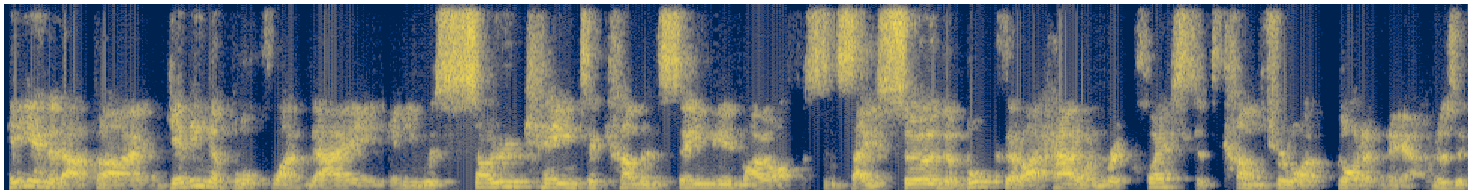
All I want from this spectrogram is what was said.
he ended up uh, getting a book one day and he was so keen to come and see me in my office and say sir the book that i had on request it's come through. I've got it now. It was a,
